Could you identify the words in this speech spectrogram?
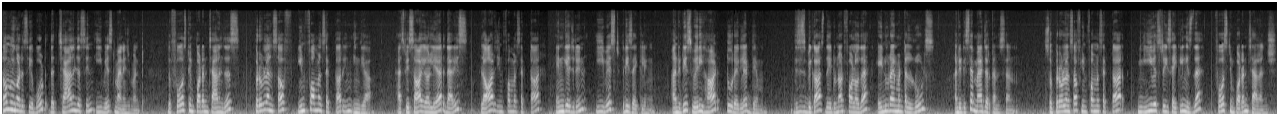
Now moving on to see about the challenges in e-waste management. The first important challenge is prevalence of informal sector in India. As we saw earlier, there is large informal sector engaged in e-waste recycling and it is very hard to regulate them. This is because they do not follow the environmental rules and it is a major concern. So prevalence of informal sector in e-waste recycling is the first important challenge.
